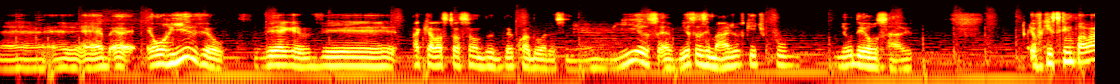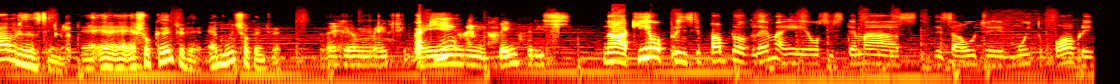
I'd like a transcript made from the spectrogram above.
É, é, é, é horrível ver, ver aquela situação do, do Equador, assim. Eu vi, eu vi essas imagens e fiquei tipo, meu Deus, sabe? Eu fiquei sem palavras, assim. É, é, é, chocante ver. É muito chocante ver. É realmente bem, aqui, bem triste. Não, aqui o principal problema é o sistema de saúde muito pobre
